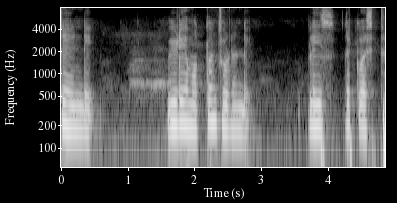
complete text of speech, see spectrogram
చేయండి. వీడియో మొత్తం చూడండి. please request.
